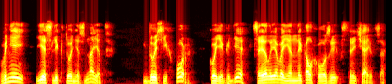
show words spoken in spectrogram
В ней, если кто не знает, до сих пор кое-где целые военные колхозы встречаются.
